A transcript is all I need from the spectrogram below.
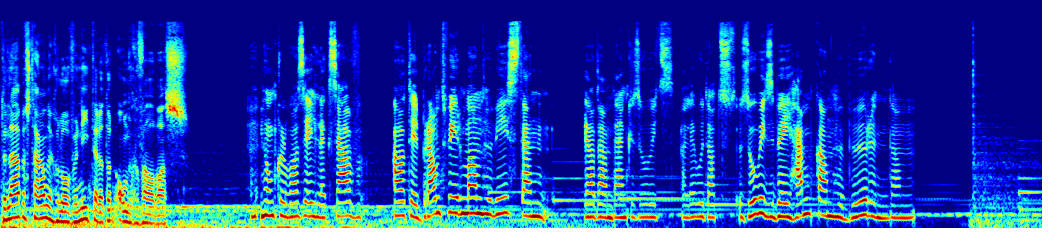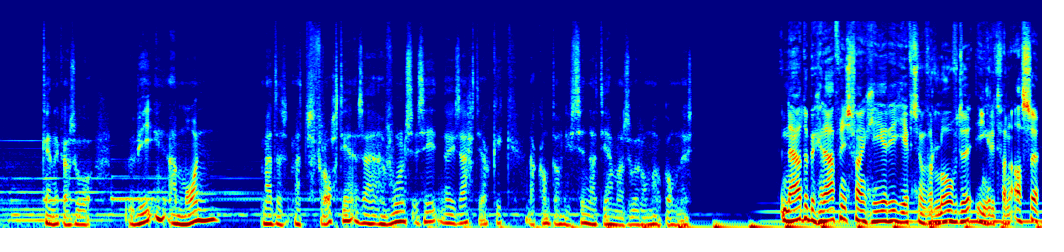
De nabestaanden geloven niet dat het een ongeval was. Mijn onkel was eigenlijk zelf altijd brandweerman geweest. En ja, dan denk je zoiets, allez, hoe dat zoiets bij hem kan gebeuren. Dan... Ken ik al zo weken en maanden met, met vrachten en zeggen, gevoelens zitten dat je zegt, ja kijk, dat kan toch niet zijn dat hij maar zo omgekomen is. Na de begrafenis van Geri heeft zijn verloofde, Ingrid van Assen,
